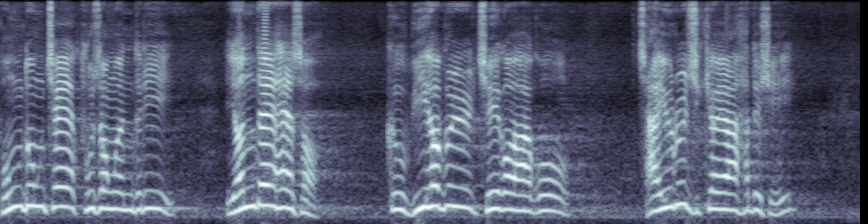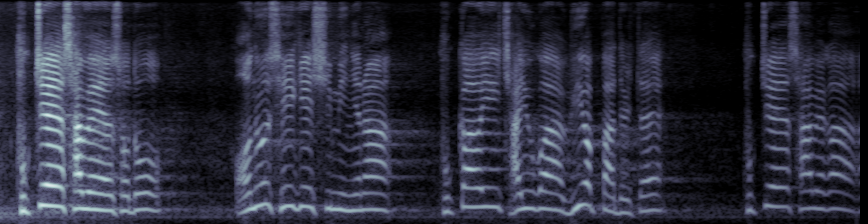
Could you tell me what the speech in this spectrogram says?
공동체 구성원들이 연대해서 그 위협을 제거하고 자유를 지켜야 하듯이 국제사회에서도 어느 세계 시민이나 국가의 자유가 위협받을 때 국제사회가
